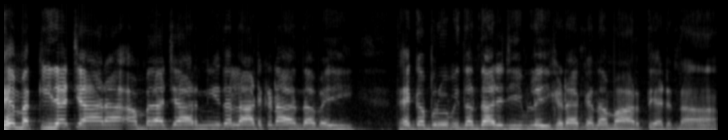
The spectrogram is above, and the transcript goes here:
ਇਹ ਮੱਕੀ ਦਾ ਚਾਰ ਆ, ਅੰਬ ਦਾ ਚਾਰ ਨਹੀਂ ਇਹ ਤਾਂ ਲਾਟ ਕਢਾ ਦਿੰਦਾ ਬਈ। ਤੇ ਗੱਭਰੂ ਵੀ ਦੰਦਾਂ 'ਚ ਜੀਭ ਲਈ ਖੜਾ, ਕਹਿੰਦਾ ਮਾਰ ਤੇ ਅੱਜ ਤਾਂ।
